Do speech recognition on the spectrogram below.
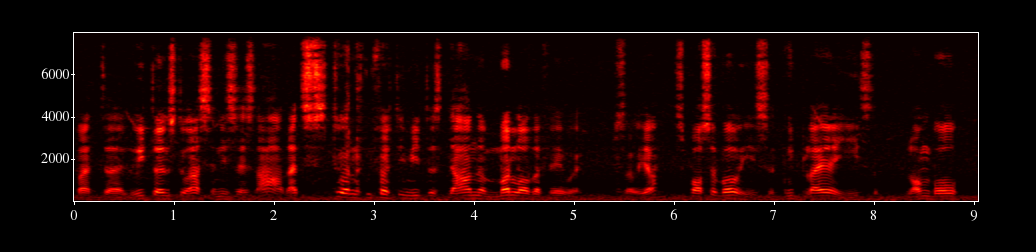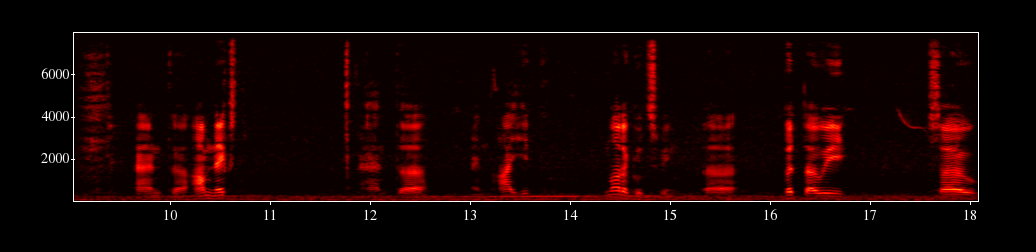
But uh, Louis turns to us and he says, ah, that's 250 meters down the middle of the fairway. So yeah, it's possible. He's a good player. He hits the long ball. And uh, I'm next. And uh, and I hit not a good swing. Uh, bit doughy. So,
